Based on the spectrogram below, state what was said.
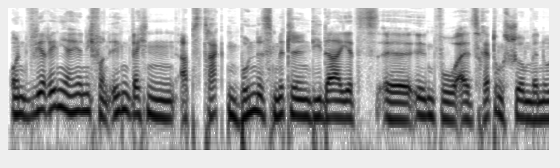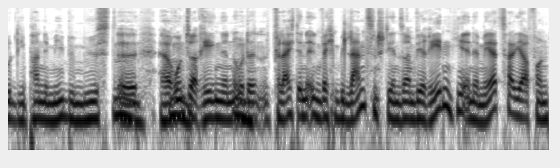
Und wir reden ja hier nicht von irgendwelchen abstrakten Bundesmitteln, die da jetzt äh, irgendwo als Rettungsschirm, wenn du die Pandemie bemühst, äh, mhm. herunterregnen mhm. oder vielleicht in irgendwelchen Bilanzen stehen, sondern wir reden hier in der Mehrzahl ja von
